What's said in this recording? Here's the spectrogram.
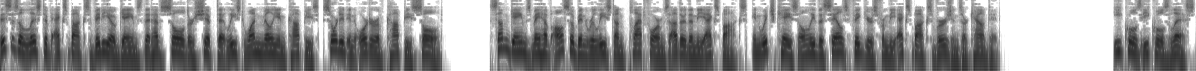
This is a list of Xbox video games that have sold or shipped at least 1 million copies, sorted in order of copies sold. Some games may have also been released on platforms other than the Xbox, in which case only the sales figures from the Xbox versions are counted. List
